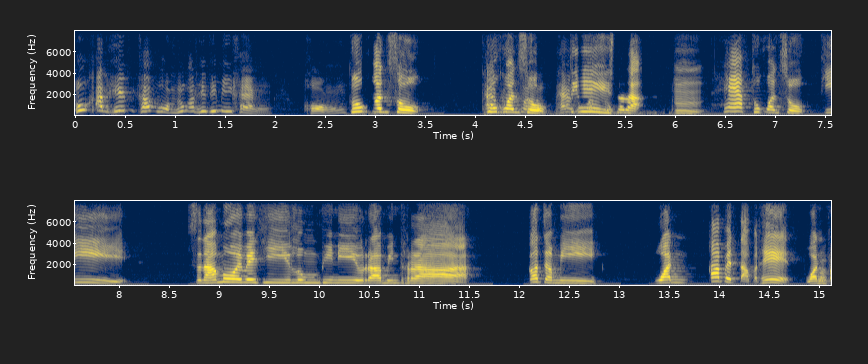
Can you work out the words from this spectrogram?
ทุกอาทิตย์ครับผมทุกอาทิตย์ที่มีแข่งของทุกวันศุกร์แทบทุกวันศุกร์แทบทุกวันศุกร์ที่สนามอืมแทบทุกวันศุกร์ที่สนามมวยเวทีลุมพินีรามินทรา ก็จะมีวันถ้าเป็นต่างประเทศวันไฟ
